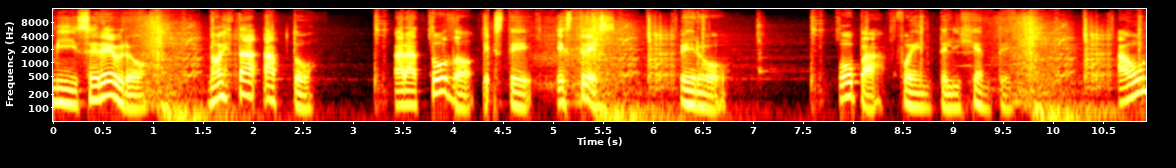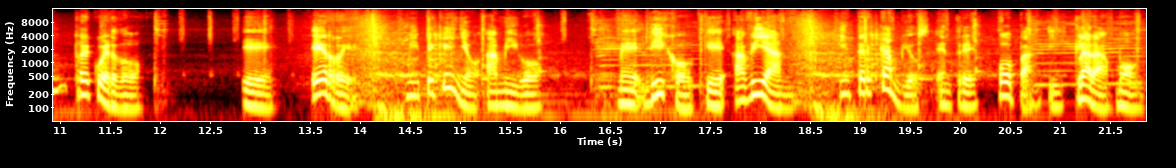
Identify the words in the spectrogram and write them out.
Mi cerebro no está apto para todo este estrés, pero Opa fue inteligente. Aún recuerdo que R, mi pequeño amigo, me dijo que habían intercambios entre Popa y Clara Monk.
